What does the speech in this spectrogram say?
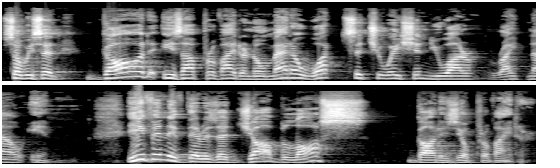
So we said, God is our provider no matter what situation you are right now in. Even if there is a job loss, God is your provider.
